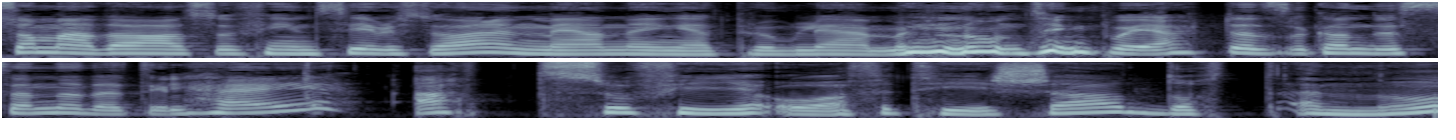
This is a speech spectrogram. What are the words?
Som jeg da så fint sier, hvis du har en mening, et problem eller noen ting på hjertet, så kan du sende det til hei. At sofieogfetisha.no.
